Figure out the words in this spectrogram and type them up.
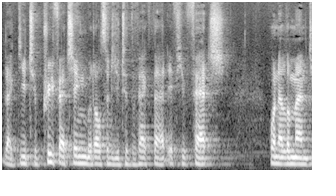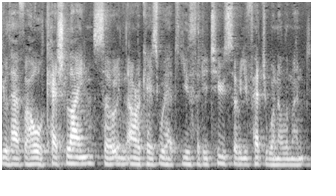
like due to prefetching, but also due to the fact that if you fetch one element, you'll have a whole cache line. So in our case, we had U32, so you fetch one element,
